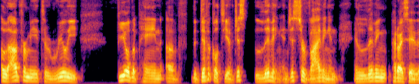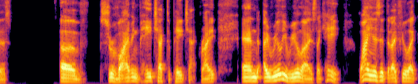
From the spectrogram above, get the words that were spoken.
allowed for me to really feel the pain of the difficulty of just living and just surviving and and living how do i say this? Of surviving paycheck to paycheck right? And i really realized like hey why is it that i feel like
